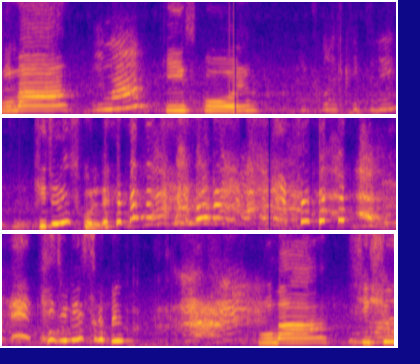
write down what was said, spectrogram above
নিমা। কি school? Khichuri school. Khichuri school. Nima শিশু।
